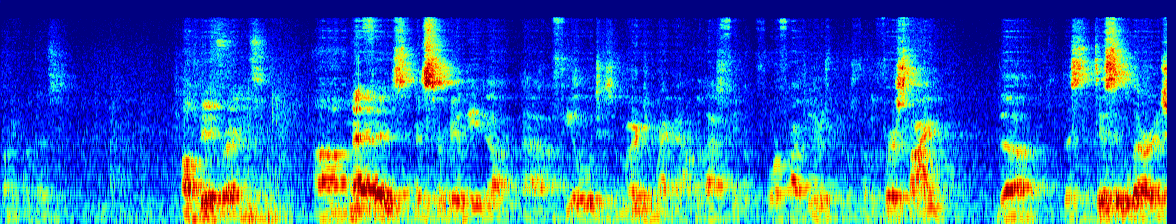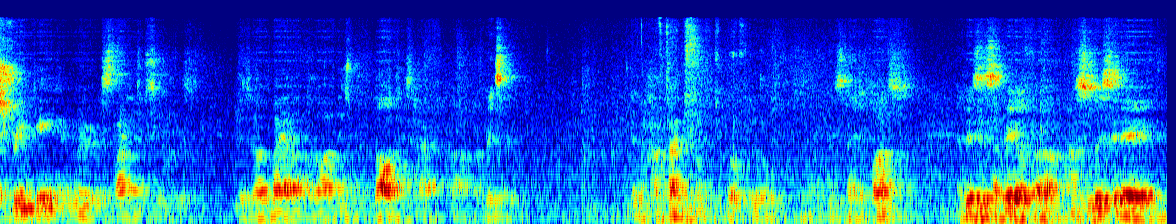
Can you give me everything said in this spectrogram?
sorry for this, of different uh, methods, and this is really a, a field which is emerging right now in the last four or five years, because for the first time, the, the statistical error is shrinking, and we're starting to see this. This is why a lot of these methodologies have uh, arisen. I don't have time to, go through this next plus. And this is a bit of uh, unsolicited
